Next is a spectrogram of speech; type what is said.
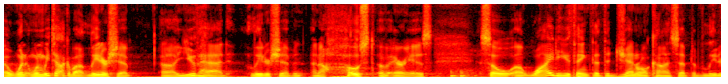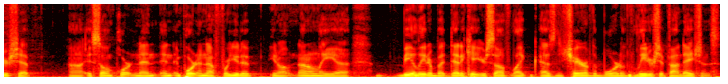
uh, when when we talk about leadership, uh, you've had leadership in a host of areas. So, uh, why do you think that the general concept of leadership uh, is so important and, and, important enough for you to you know not only uh, be a leader but dedicate yourself like as the chair of the board of leadership foundations.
